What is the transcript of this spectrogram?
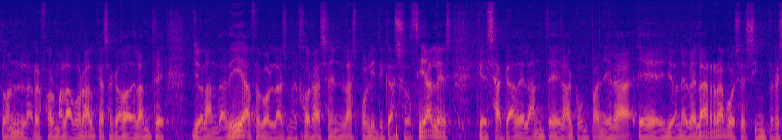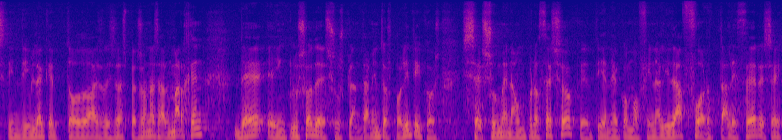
con la reforma laboral que ha sacado adelante Yolanda Díaz o con las mejoras en las políticas sociales que saca adelante la compañera eh, Yone Belarra, pues es imprescindible que todas esas personas, al margen de e incluso de sus planteamientos políticos, se sumen a un proceso que tiene como finalidad fortalecer ese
